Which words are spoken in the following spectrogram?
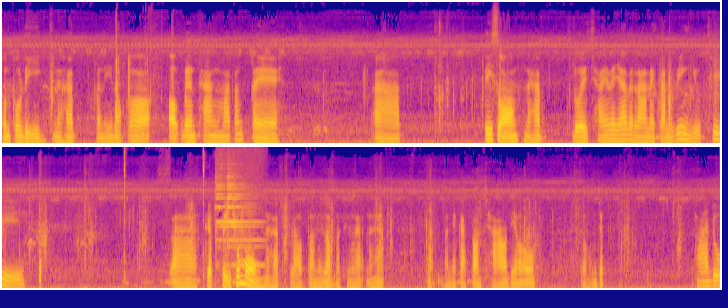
คนเกาหลีนะครับ วันนี้เราก็ออกเดินทางมาตั้งแต่ตีสองนะครับ โดยใช้ระยะเวลาในการวิ่งอยู่ที่เกือบสี่ชั่วโมงนะครับ เราตอนนี้เรามาถึงแล้วนะฮะ ครับบรรยากาศตอนเช้าเดี๋ยว เดี๋ยวผมจะพาดู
